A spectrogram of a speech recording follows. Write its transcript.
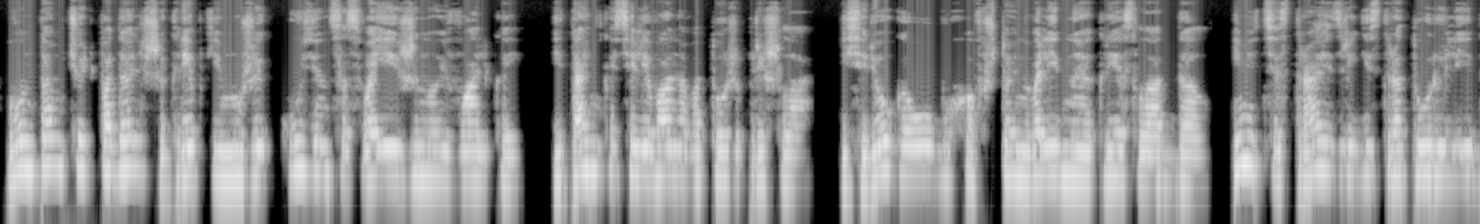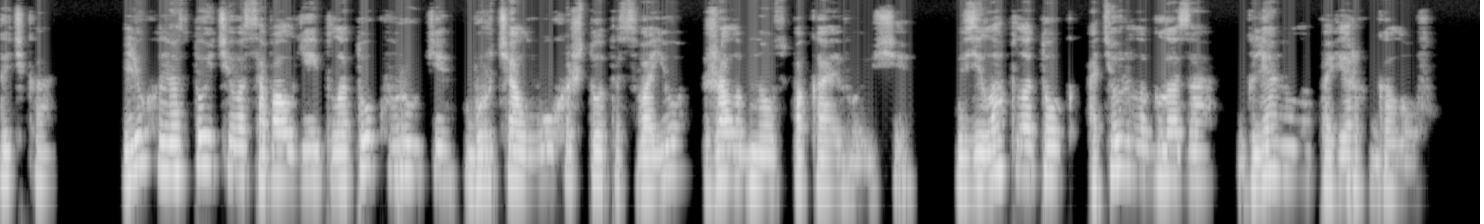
Вон там чуть подальше крепкий мужик Кузин со своей женой Валькой, и Танька Селиванова тоже пришла, и Серега Обухов, что инвалидное кресло отдал, и медсестра из регистратуры Лидочка. Леха настойчиво совал ей платок в руки, бурчал в ухо что-то свое, жалобно успокаивающее. Взяла платок, отерла глаза, глянула поверх голов.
